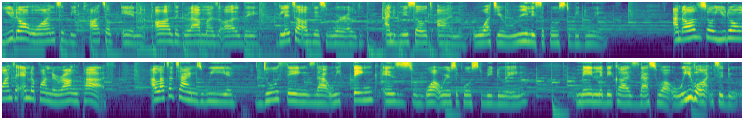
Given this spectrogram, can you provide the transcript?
You don't want to be caught up in all the glamours, all the glitter of this world, and miss out on what you're really supposed to be doing. And also, you don't want to end up on the wrong path. A lot of times, we do things that we think is what we're supposed to be doing, mainly because that's what we want to do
